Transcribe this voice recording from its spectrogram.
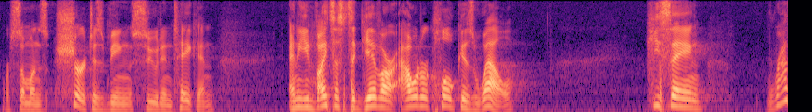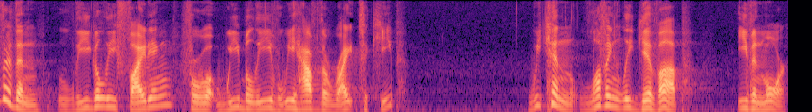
where someone's shirt is being sued and taken, and he invites us to give our outer cloak as well, he's saying, rather than legally fighting for what we believe we have the right to keep, we can lovingly give up even more.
